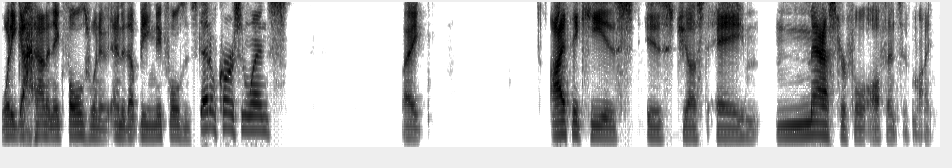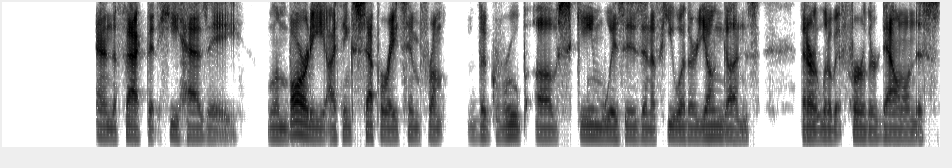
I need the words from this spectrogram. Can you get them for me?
What he got out of Nick Foles when it ended up being Nick Foles instead of Carson Wentz. Like, I think he is is just a masterful offensive mind. And the fact that he has a Lombardi, I think, separates him from the group of scheme whizzes and a few other young guns that are a little bit further down on this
